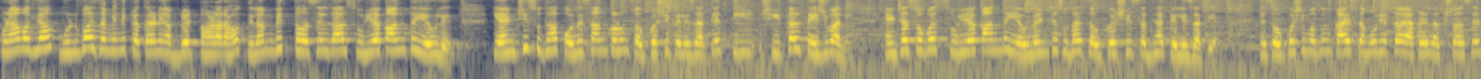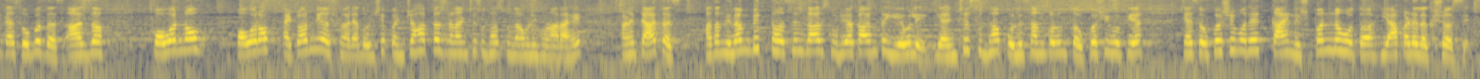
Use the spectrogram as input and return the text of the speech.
पुण्यामधल्या मुंडवा जमिनी प्रकरणी अपडेट पाहणार आहोत. निलंबित तहसीलदार सूर्यकांत येवले यांची सुद्धा पोलिसांकडून चौकशी केली जाते. ती शीतल तेजवानी यांच्यासोबत सूर्यकांत येवलेंची सुद्धा चौकशी सध्या केली जाते. या चौकशीमधून काय समोर येतं याकडे लक्ष असेल त्यासोबतच आज power of power of attorney असणाऱ्या दोनशे पंचाहत्तर जणांची सुद्धा सुनावणी होणार आहे. आणि त्यातच आता निलंबित तहसीलदार सूर्यकांत येवले यांची सुद्धा पोलिसांकडून चौकशी होतीये. या चौकशीमध्ये काय निष्पन्न होतं याकडे लक्ष असेल.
